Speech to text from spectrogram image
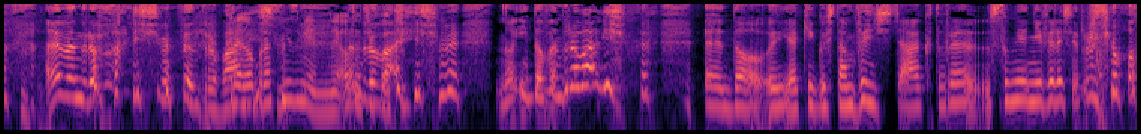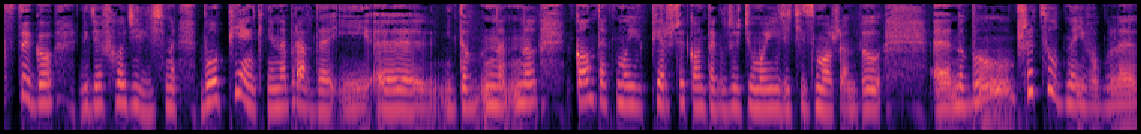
Ale wędrowaliśmy, wędrowaliśmy. Krajobraz niezmienny, o to Wędrowaliśmy, no i dowędrowaliśmy e, do jakiegoś tam wyjścia, które w sumie niewiele się różniło od tego, gdzie wchodziliśmy. Było pięknie, naprawdę i, e, i to, no, no, kontakt, mój pierwszy kontakt w życiu moich dzieci z morzem. Był, e, no, był przecudny i w ogóle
